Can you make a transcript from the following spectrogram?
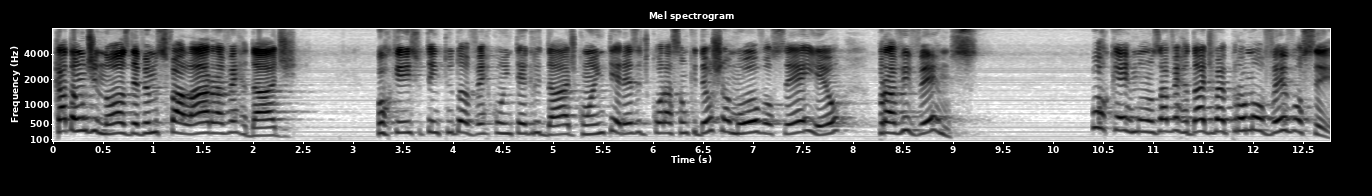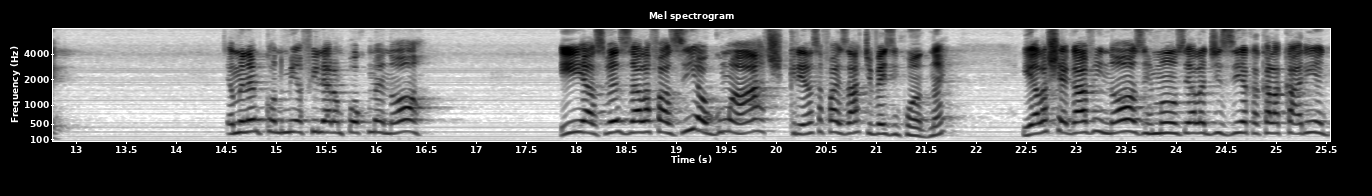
Cada um de nós devemos falar a verdade. Porque isso tem tudo a ver com integridade, com a interesse de coração que Deus chamou você e eu para vivermos. Porque, irmãos, a verdade vai promover você. Eu me lembro quando minha filha era um pouco menor. E às vezes ela fazia alguma arte, criança faz arte de vez em quando, né? E ela chegava em nós, irmãos, e ela dizia com aquela carinha:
